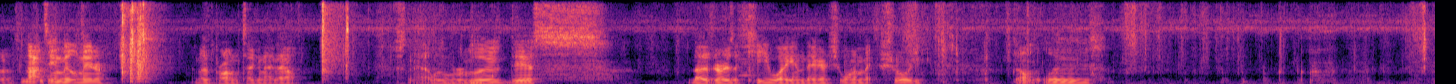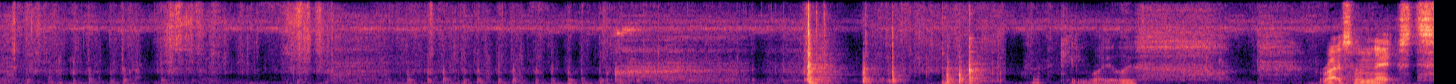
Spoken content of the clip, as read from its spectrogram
So 19 millimeter, no problem taking that out. So now we will remove this. Note there is a keyway in there that you want to make sure you don't lose. Keyway loose. Right, so next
